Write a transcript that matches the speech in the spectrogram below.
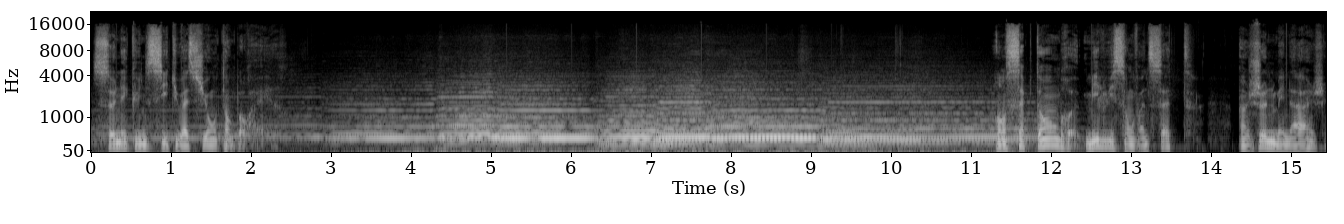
ce n'est qu'une situation temporaire. En septembre 1827, un jeune ménage,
